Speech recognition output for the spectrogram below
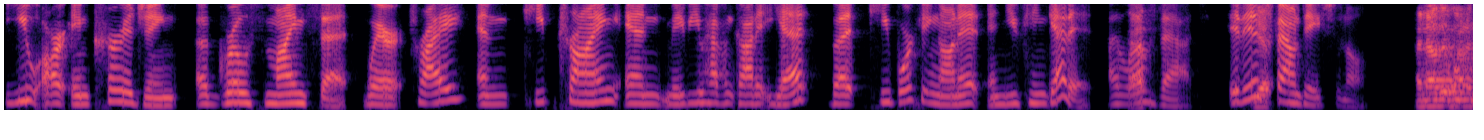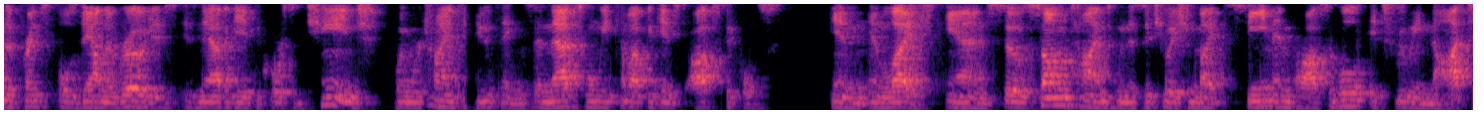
You are encouraging a growth mindset where try and keep trying. And maybe you haven't got it yet, but keep working on it and you can get it. I love that. It is yeah. foundational. Another one of the principles down the road is, is navigate the course of change when we're trying to do things. And that's when we come up against obstacles in, in life. And so sometimes when the situation might seem impossible, it's really not.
